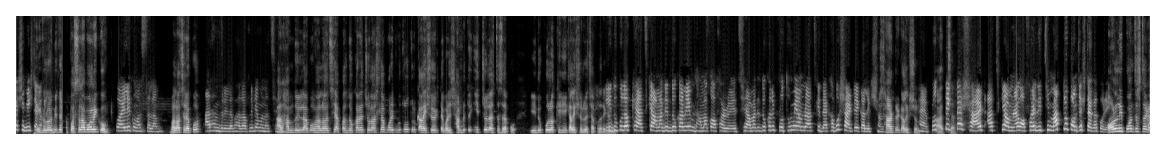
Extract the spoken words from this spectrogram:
একশো বিশ টাকা। এগুলোর ভিতরে আসসালামু আলাইকুম। ওয়ালাইকুম আসসালাম। ভালো আছেন আপু? আলহামদুলিল্লাহ ভালো। আপনি কেমন আছেন? আলহামদুলিল্লাহ আপু ভালো আছি। আপনার দোকানে চলে আসলাম অনেক নতুন নতুন কালেকশন দেখতে পারি। সামনে তো ঈদ চলে আসতেছে আপু। ঈদ উপলক্ষে কি কালেকশন রয়েছে আপনাদের ঈদ উপলক্ষে আজকে আমাদের দোকানে ধামাকা অফার রয়েছে। আমাদের দোকানে প্রথমে আমরা আজকে দেখাবো শার্টের কালেকশন শার্টের কালেকশন হ্যাঁ প্রত্যেকটা শার্ট আজকে আমরা অফার দিচ্ছি মাত্র পঞ্চাশ টাকা করে। অনলি পঞ্চাশ টাকা?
